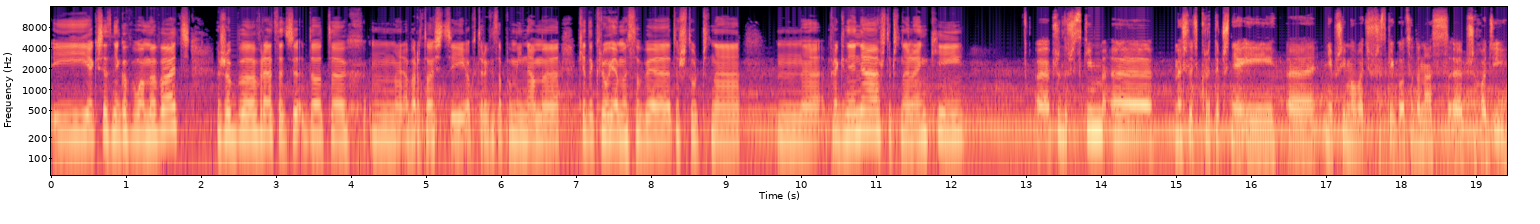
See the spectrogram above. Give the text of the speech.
i jak się z niego wyłamywać, żeby wracać do tych mm, wartości, o których zapominamy, kiedy kreujemy sobie te sztuczne mm, pragnienia, sztuczne lęki. E, przede wszystkim e, myśleć krytycznie i e, nie przyjmować wszystkiego, co do nas przychodzi,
